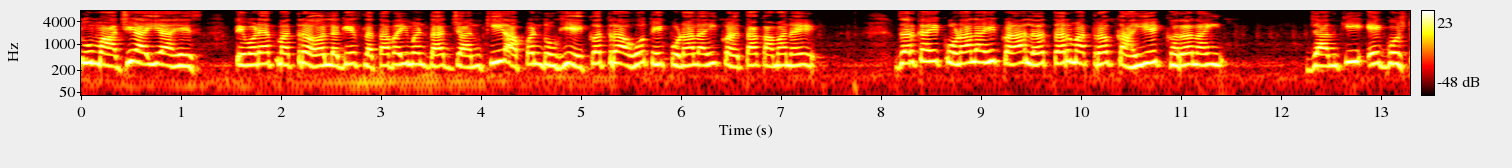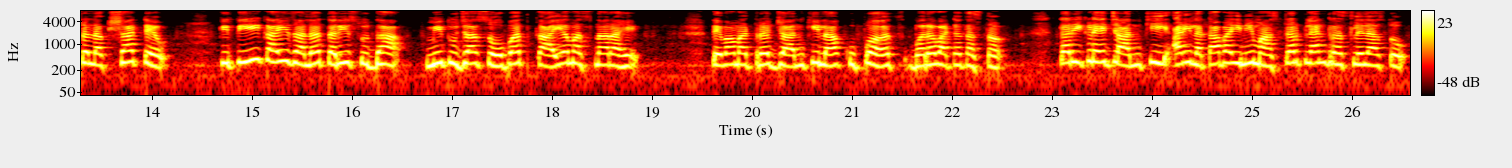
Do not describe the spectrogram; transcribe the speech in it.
तू माझी आई आहेस. तेवढ्यात मात्र लगेच लताबाई म्हणतात जानकी आपण दोघी एकत्र आहोत हे कोणालाही कळता कामा नये. जर का हे कोणालाही कळालं तर मात्र काही एक खरं नाही. जानकी एक गोष्ट लक्षात ठेव. कितीही काही झालं तरीसुद्धा मी तुझ्यासोबत कायम असणार आहे. तेव्हा मात्र जानकीला खूपच बरं वाटत असतं. तर इकडे जानकी आणि लताबाईंनी मास्टर प्लॅन रचलेला असतो.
